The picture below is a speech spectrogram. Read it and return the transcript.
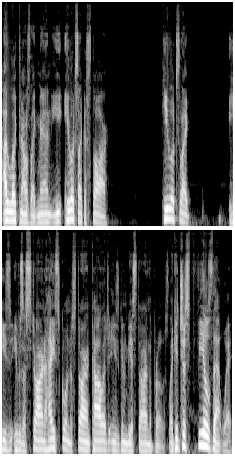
I looked and I was like, man, he, he looks like a star. He looks like he's he was a star in high school and a star in college, and he's going to be a star in the pros. Like it just feels that way.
